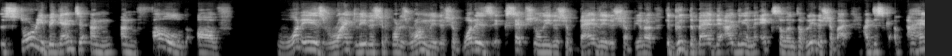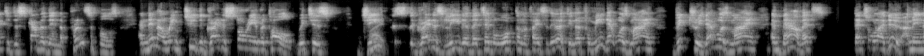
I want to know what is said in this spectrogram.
the story began to un, unfold of what is right leadership, what is wrong leadership, what is exceptional leadership, bad leadership, you know, the good, the bad, the ugly, and the excellent of leadership. I, I, dis- I had to discover then the principles, and then I went to the greatest story ever told, which is Jesus, right. the greatest leader that's ever walked on the face of the earth. You know, for me, that was my victory. That was my, and now that's that's all I do. I mean,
